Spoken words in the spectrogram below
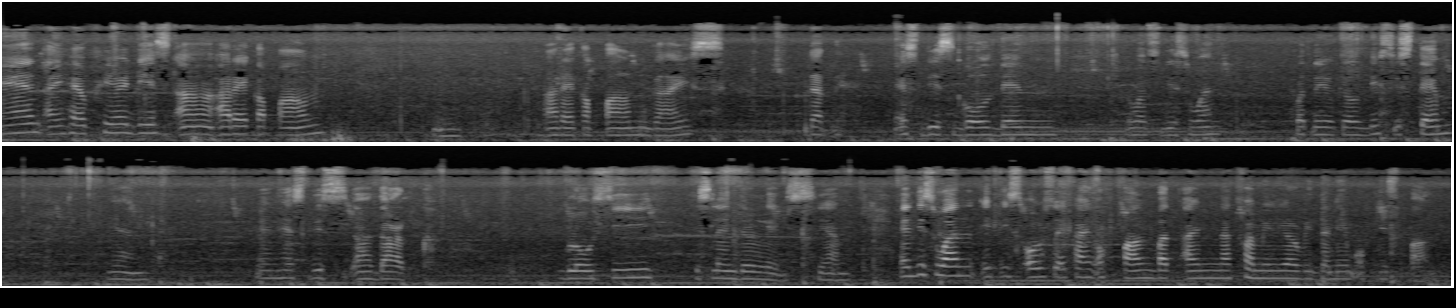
and I have here this uh, areca palm. Areca palm guys. That has this golden what's this one? What do you call this? Stem? Yan. And has this uh, dark glossy slender leaves yan. And this one it is also a kind of palm but I'm not familiar with the name of this palm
